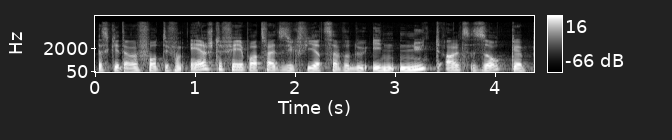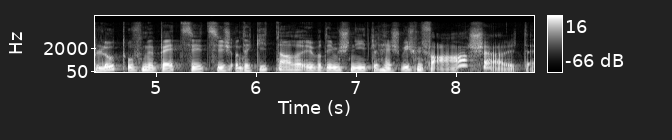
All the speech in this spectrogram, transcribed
es gibt auch ein Foto vom 1. Februar 2014, wo du in nichts als Socken Blut auf einem Bett sitzt und eine Gitarre über dem Schniedel hast. Willst du mich verarschen, Alter?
